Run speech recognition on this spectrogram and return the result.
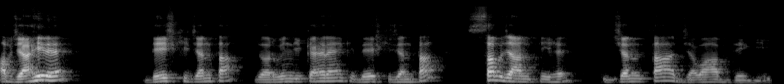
अब ज़ाहिर है, देश की जनता, जो अरविंद जी कह रहे हैं कि देश की जनता सब जानती है, जनता जवाब देगी।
